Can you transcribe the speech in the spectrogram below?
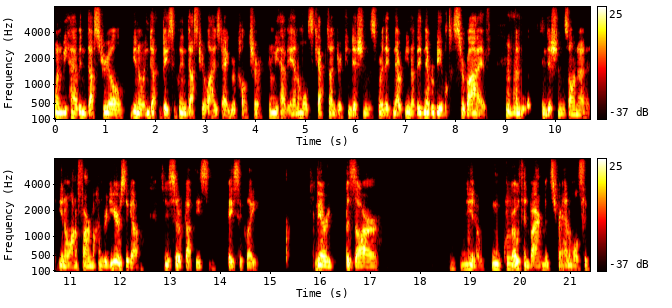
when we have industrial, you know, indu- basically industrialized agriculture, and we have animals kept under conditions where they'd never, you know, they'd never be able to survive mm-hmm. under conditions on a, you know, on a farm hundred years ago. So you sort of got these basically very bizarre, you know, growth environments for animals that,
